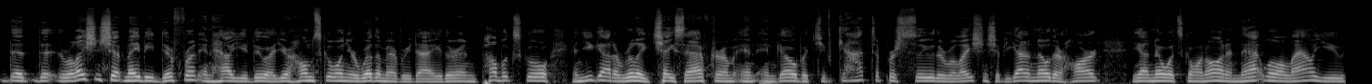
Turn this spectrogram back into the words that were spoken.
the, the relationship may be different in how you do it. You're homeschooling, you're with them every day. They're in public school, and you got to really chase after them and, and go, but you've got to pursue the relationship. You got to know their heart, you got to know what's going on, and that will allow you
